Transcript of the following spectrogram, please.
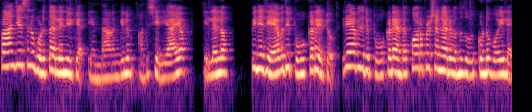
ഫ്രാഞ്ചൈസിന് കൊടുത്തല്ലേന്ന് ചോദിക്കുക. എന്താണെങ്കിലും അത് ശരിയായോ? ഇല്ലല്ലോ. പിന്നെ രേവതി പൂക്കട ഇട്ടു. രേവതിയുടെ പൂക്കടയുണ്ട് കോർപ്പറേഷൻകാർ വന്ന് തൂക്കിക്കൊണ്ട് പോയില്ലേ?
